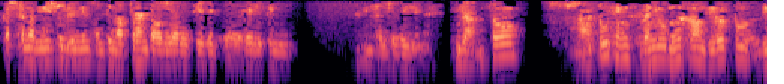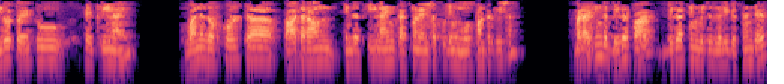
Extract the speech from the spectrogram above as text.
customer needs to bring in something upfront or you are okay with uh, everything in terms of the EMI? Yeah. So, uh, two things. When you move from 0 to 0 12 to say 3-9, one is of course the part around in the 3-9 customer ends up putting more contribution. But I think the bigger part, bigger thing which is very different is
